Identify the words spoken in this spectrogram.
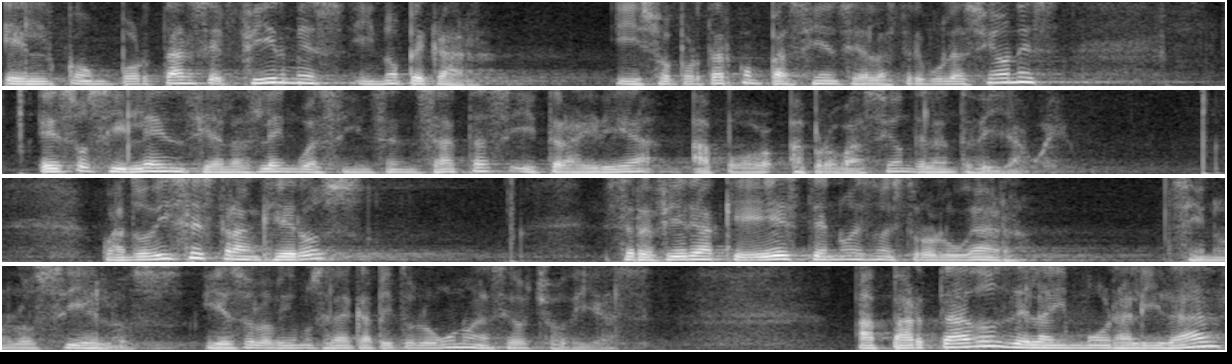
el comportarse firmes y no pecar, y soportar con paciencia las tribulaciones, eso silencia las lenguas insensatas y traería aprobación delante de Yahweh. Cuando dice extranjeros, se refiere a que este no es nuestro lugar, sino los cielos. Y eso lo vimos en el capítulo 1 hace ocho días. Apartados de la inmoralidad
